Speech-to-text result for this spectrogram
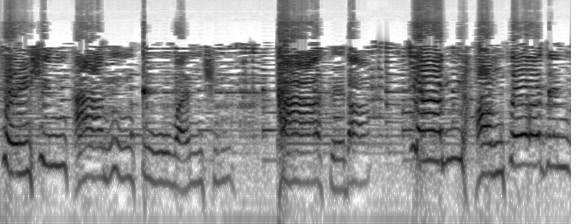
真心他命不问情，他说道家于杭州人，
